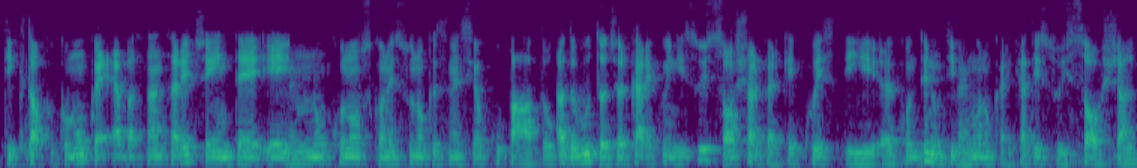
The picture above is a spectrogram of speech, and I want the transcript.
TikTok comunque è abbastanza recente e non conosco nessuno che se ne sia occupato. Ho dovuto cercare quindi sui social perché questi eh, contenuti vengono caricati sui social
